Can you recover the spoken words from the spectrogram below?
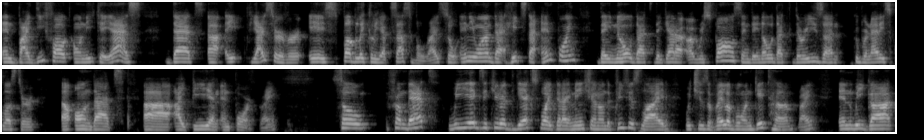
And by default on EKS, that uh, API server is publicly accessible, right? So anyone that hits that endpoint, they know that they get a, a response and they know that there is a Kubernetes cluster uh, on that uh, IP and, and port, right? So from that, we executed the exploit that I mentioned on the previous slide, which is available on GitHub, right? And we got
